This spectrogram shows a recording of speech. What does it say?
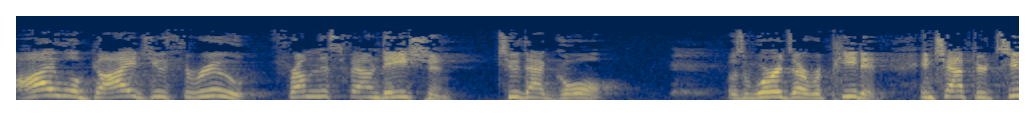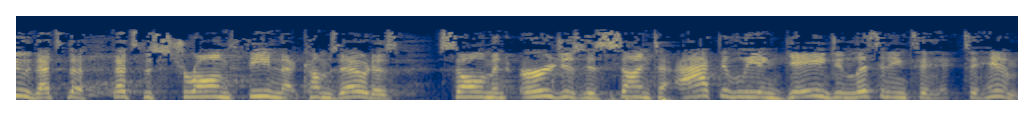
I will guide you through from this foundation to that goal. Those words are repeated. In chapter two, that's the, that's the strong theme that comes out as Solomon urges his son to actively engage in listening to, to him.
